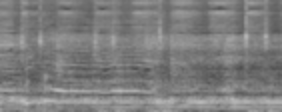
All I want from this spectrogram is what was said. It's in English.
Every day.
